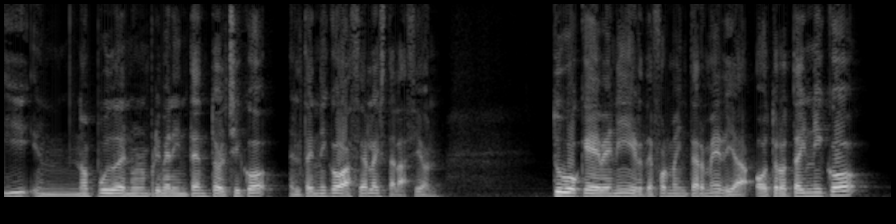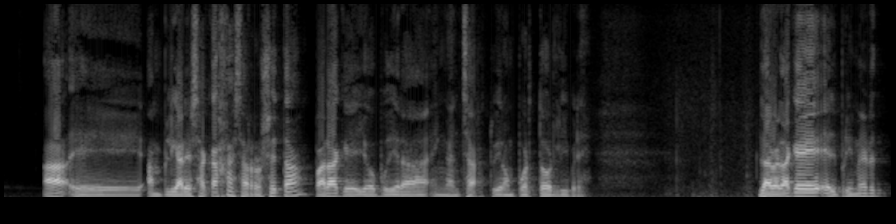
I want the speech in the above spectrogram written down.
y mm, no pudo en un primer intento el chico, el técnico, hacer la instalación. Tuvo que venir de forma intermedia otro técnico a eh, ampliar esa caja, esa roseta, para que yo pudiera enganchar, tuviera un puerto libre. La verdad que el primer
